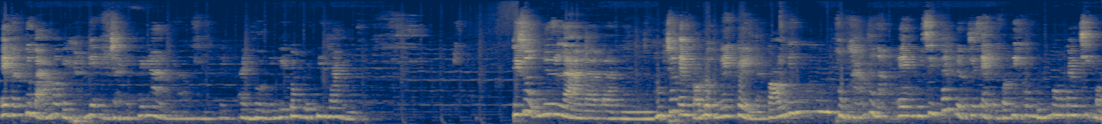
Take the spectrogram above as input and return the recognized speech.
Em vẫn cứ bám vào cái khái niệm của trải nghiệm khách hàng là ảnh hưởng đến cái công việc kinh doanh. Của mình ví dụ như là, là là hôm trước em có được nghe kể là có những phòng khám chẳng hạn em cũng xin phép được chia sẻ có gì không đúng mong các anh chị bỏ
